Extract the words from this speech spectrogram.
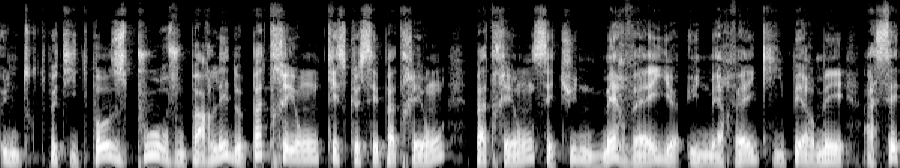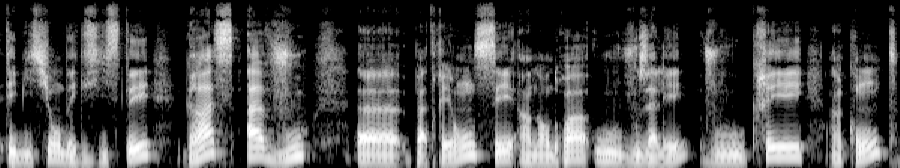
une toute petite pause pour vous parler de Patreon. Qu'est-ce que c'est Patreon? Patreon, c'est une merveille, une merveille qui permet à cette émission d'exister grâce à vous. Euh, Patreon, c'est un endroit où vous allez, vous créez un compte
